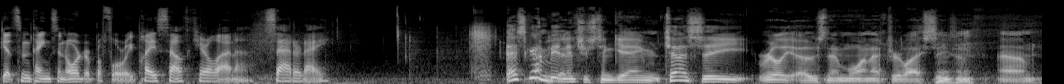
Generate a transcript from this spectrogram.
get some things in order before we play South Carolina Saturday. That's going to be an interesting game. Tennessee really owes them one after last season, um,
